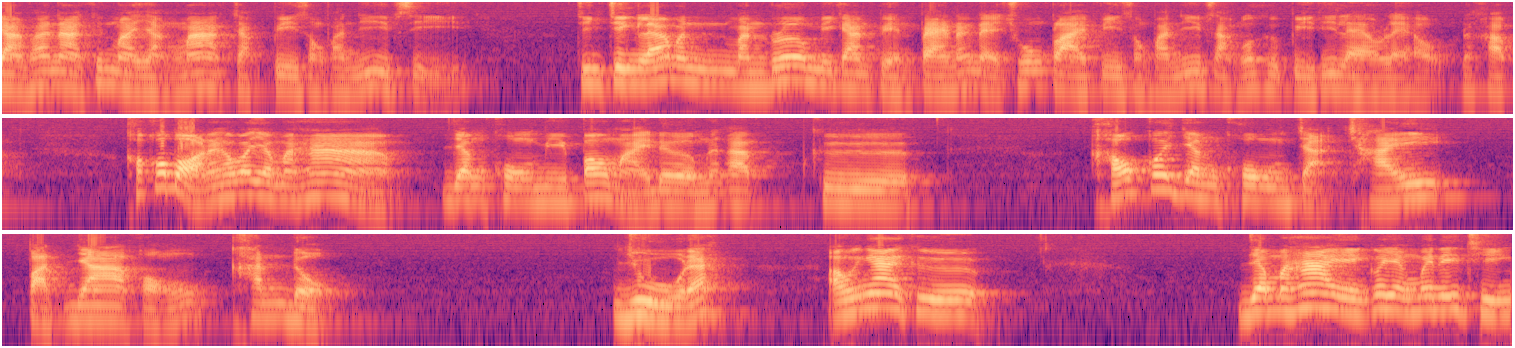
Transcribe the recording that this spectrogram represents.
การพัฒนาขึ้นมาอย่างมากจากปี 2024 จริง ๆ แล้วมันมันเริ่มมีการเปลี่ยนแปลงตั้งแต่ช่วงปลายปี 2023 ก็คือปีที่แล้วแล้วนะครับเขาก็บอกนะครับว่า Yamaha ยังคงมีเป้าหมายเดิมนะครับ คือเขาก็ยังคงจะใช้ปรัชญาของคันโดอยู่นะ เอาง่ายๆคือยามาฮ่าเองก็ยังไม่ได้ทิ้ง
